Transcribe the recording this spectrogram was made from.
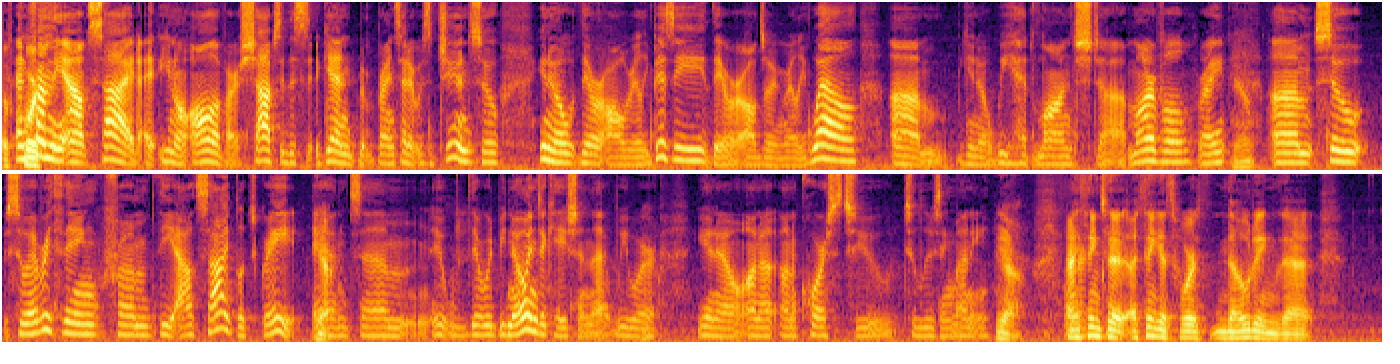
Of And course, from the outside, you know, all of our shops, this again, Brian said it was June, so, you know, they were all really busy. They were all doing really well. Um, you know, we had launched uh, Marvel, right? Yeah. Um, so, so everything from the outside looked great, Yeah. and um, it, there would be no indication that we were, you know, on a on a course to to losing money. Yeah, I think that I think it's worth noting that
